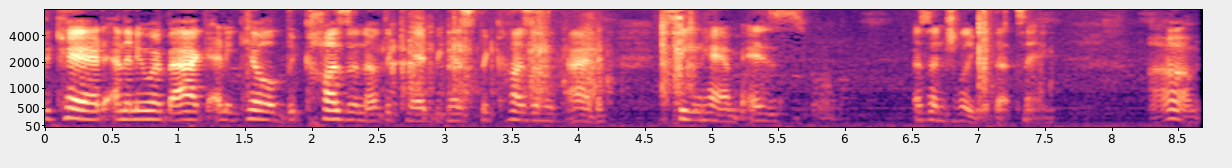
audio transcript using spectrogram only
the kid, and then he went back and he killed the cousin of the kid because the cousin had seen him. Is essentially what that's saying. Um,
